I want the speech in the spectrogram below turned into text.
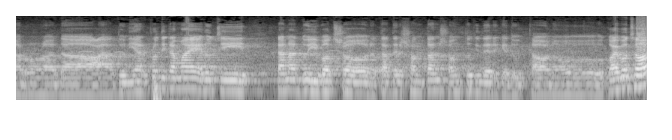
الرضاعة দুনিয়ার প্রতিটা মায়ের উচিত টানা দুই বছর তাদের সন্তান সন্ততিদেরকে দুধ খাওয়ানো কয় বছর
